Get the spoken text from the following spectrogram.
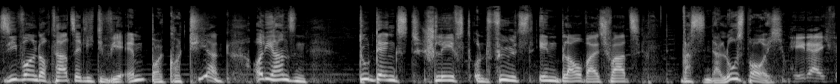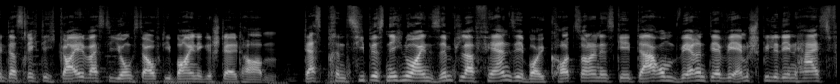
Sie wollen doch tatsächlich die WM boykottieren. Olli Hansen, du denkst, schläfst und fühlst in Blau-Weiß-Schwarz. Was ist denn da los bei euch? Peter, ich finde das richtig geil, was die Jungs da auf die Beine gestellt haben. Das Prinzip ist nicht nur ein simpler Fernsehboykott, sondern es geht darum, während der WM-Spiele den HSV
